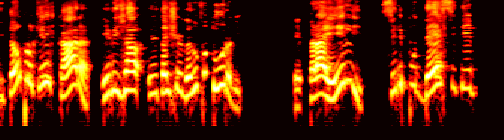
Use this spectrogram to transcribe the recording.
Então, para aquele cara, ele já ele tá enxergando o futuro ali. Para ele, se ele pudesse ter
